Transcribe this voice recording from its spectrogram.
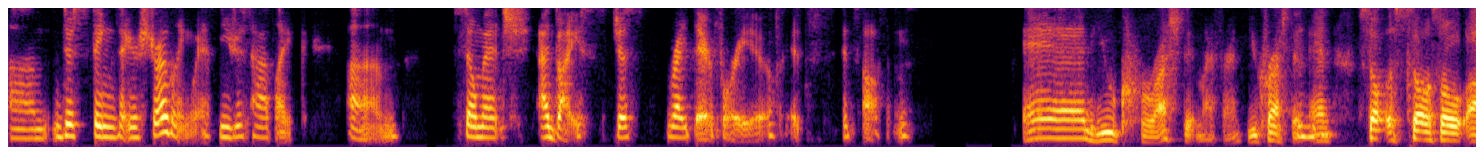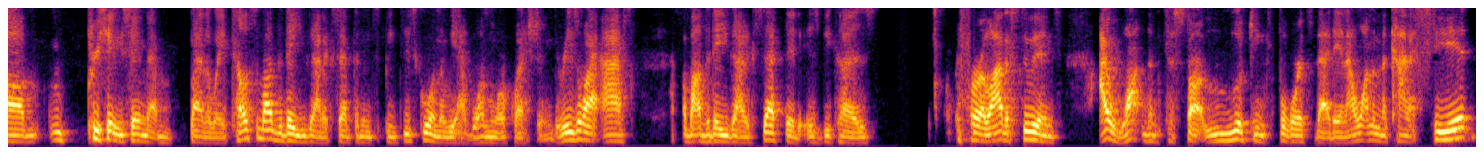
um, just things that you're struggling with. You just have like um, so much advice just right there for you. It's it's awesome. And you crushed it, my friend. You crushed it. Mm-hmm. And so so so um appreciate you saying that by the way. Tell us about the day you got accepted into PT school, and then we have one more question. The reason why I asked about the day you got accepted is because for a lot of students, I want them to start looking forward to that day, and I want them to kind of see it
